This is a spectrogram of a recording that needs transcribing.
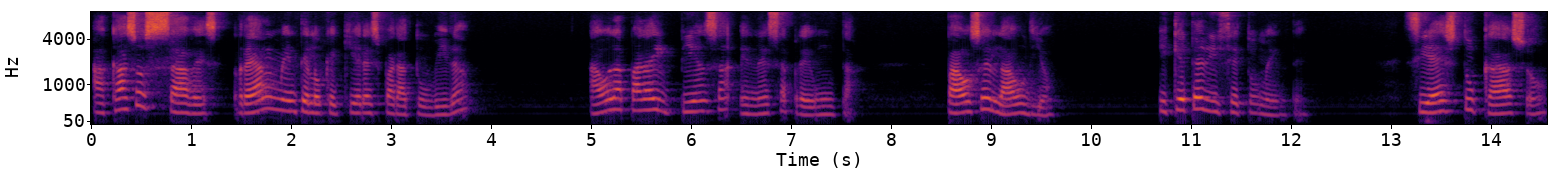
¿Acaso sabes realmente lo que quieres para tu vida? Ahora para y piensa en esa pregunta. Pausa el audio. ¿Y qué te dice tu mente? Si es tu caso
